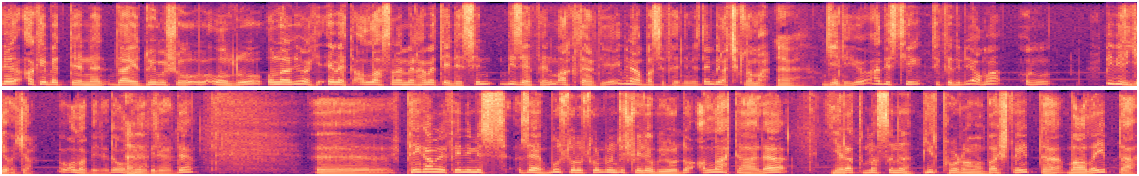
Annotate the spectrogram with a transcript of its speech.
Ve akıbetlerine dair duymuş olduğu onlara diyor ki evet Allah sana merhamet eylesin bize efendim aktar diye İbn Abbas Efendimiz'den bir açıklama Evet. geliyor. Hadisçi zikrediliyor ama bir bilgi hocam. Olabilir de olmayabilir de. Ee, Peygamber Efendimiz'e bu soru sorulunca şöyle buyurdu. Allah Teala yaratmasını bir programa başlayıp da bağlayıp da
